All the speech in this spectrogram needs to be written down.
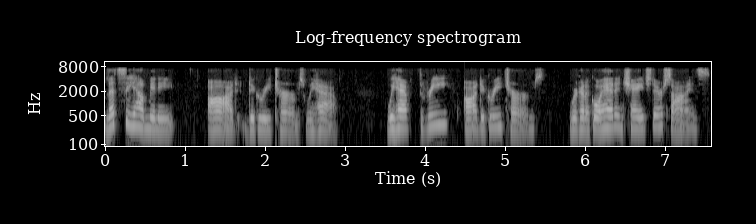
Let's see how many odd degree terms we have. We have three odd degree terms. We're going to go ahead and change their signs.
